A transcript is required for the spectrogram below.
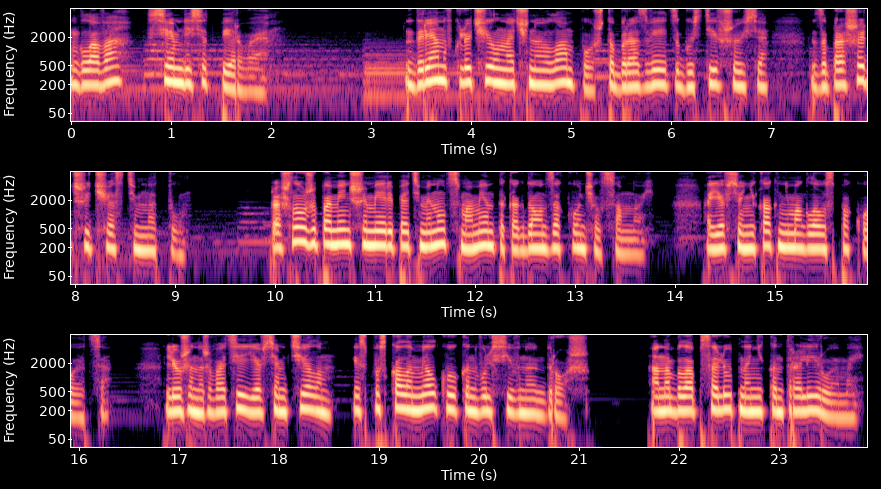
Глава 71. Дриан включил ночную лампу, чтобы развеять сгустившуюся за прошедший час темноту. Прошло уже по меньшей мере пять минут с момента, когда он закончил со мной, а я все никак не могла успокоиться. Лежа на животе, я всем телом испускала мелкую конвульсивную дрожь. Она была абсолютно неконтролируемой,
